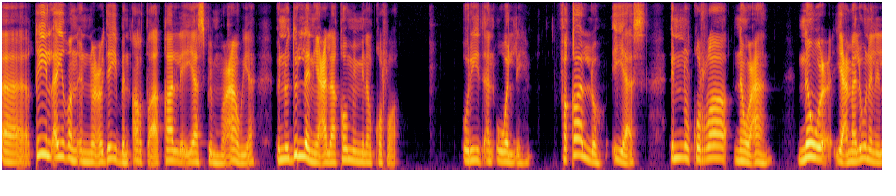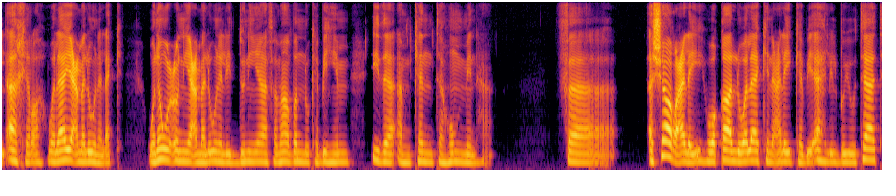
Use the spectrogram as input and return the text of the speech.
آه قيل أيضا إن عدي بن أرطأ قال لإياس بن معاوية إنه دلني على قوم من القراء أريد أن أولهم. فقال له إياس إن القراء نوعان، نوع يعملون للآخرة ولا يعملون لك، ونوع يعملون للدنيا فما ظنك بهم إذا أمكنتهم منها. فأشار عليه وقال ولكن عليك بأهل البيوتات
